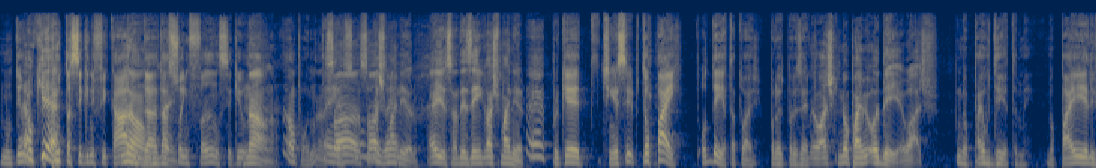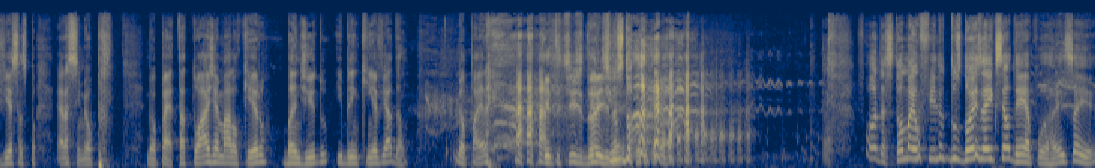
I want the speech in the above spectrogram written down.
Não tem é um que é. puta significado não, da, não da sua infância. Que... Não, não. Não, pô, não é tem. Só, é só, só acho maneiro. É isso, é um desenho que eu acho maneiro. É, porque tinha esse. Teu pai odeia tatuagem, por, por exemplo. Eu acho que meu pai odeia, eu acho. Meu pai odeia também. Meu pai, ele via essas. Era assim, meu, meu pai, tatuagem é maloqueiro, bandido e brinquinho é viadão. Meu pai era. e tu tinha os dois, eu tinha né? os dois. Foda-se, toma aí um filho dos dois aí que você odeia, porra. É isso aí.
